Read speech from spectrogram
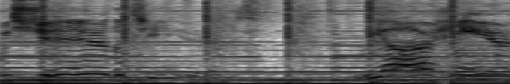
we share the tears. We are here,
